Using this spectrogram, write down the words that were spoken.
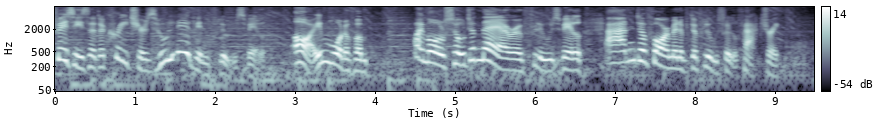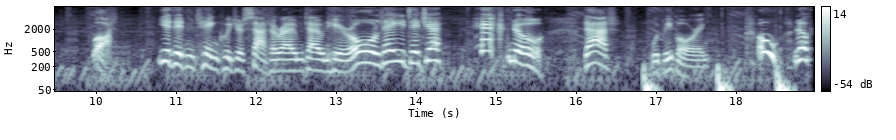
Fizzies are the creatures who live in Floozeville. I'm one of them. I'm also the mayor of Floozeville and the foreman of the Floozeville factory. What? You didn't think we just sat around down here all day, did you? Heck no! That would be boring. Oh, look,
